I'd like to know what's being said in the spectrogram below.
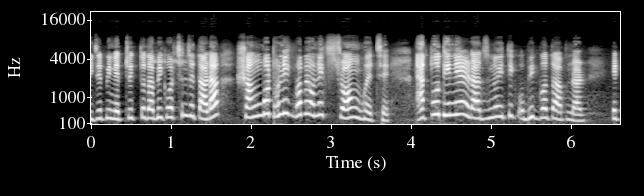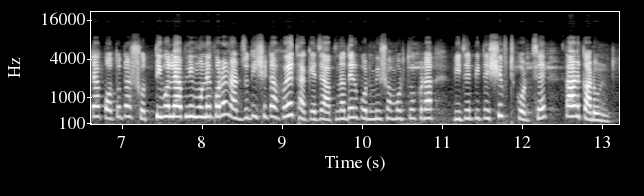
বিজেপি নেতৃত্ব দাবি করছেন যে তারা সাংগঠনিকভাবে অনেক স্ট্রং হয়েছে। এতদিনের রাজনৈতিক অভিজ্ঞতা আপনার, এটা কতটা সত্যি বলে আপনি মনে করেন? আর যদি সেটা হয়ে থাকে যে আপনাদের কর্মী সমর্থকরা বিজেপিতে শিফট করছে, তার কারণ কি?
